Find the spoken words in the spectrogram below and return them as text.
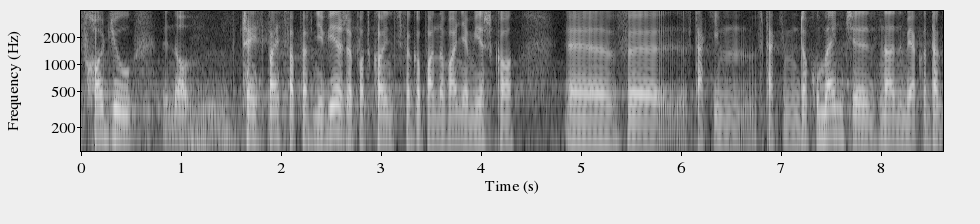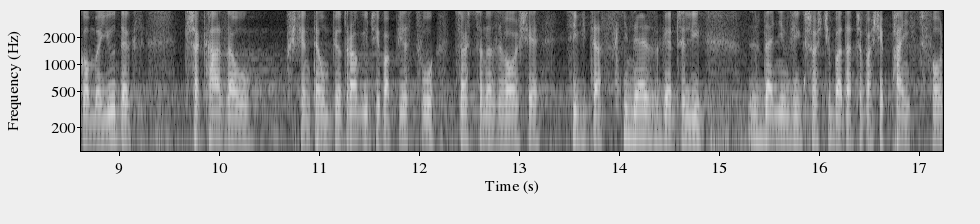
wchodził. No, część z Państwa pewnie wie, że pod koniec swego panowania Mieszko e, w, w, takim, w takim dokumencie znanym jako Dagome Judex przekazał świętemu Piotrowi, czyli papiestwu, coś, co nazywało się civitas chinesge, czyli zdaniem większości badaczy właśnie państwo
